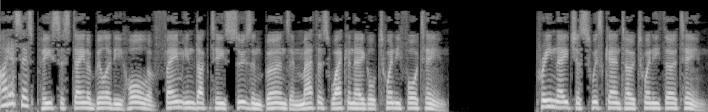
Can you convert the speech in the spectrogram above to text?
ISSP Sustainability Hall of Fame inductees Susan Burns and Mathis Wackernagel 2014 Prix Nature Swisscanto 2013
